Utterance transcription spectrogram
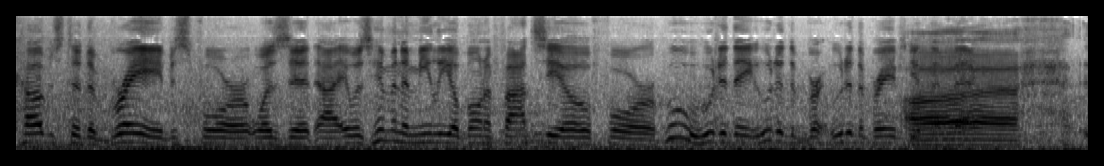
Cubs to the Braves for was it? Uh, it was him and Emilio Bonifacio for who? Who did they? Who did the who did the Braves get them back? Uh,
